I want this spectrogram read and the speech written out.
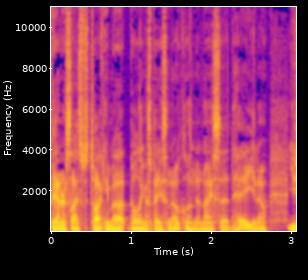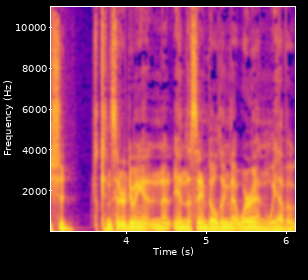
Vanderslice was talking about building a space in Oakland, and I said, "Hey, you know, you should consider doing it in, in the same building that we're in. We have a,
